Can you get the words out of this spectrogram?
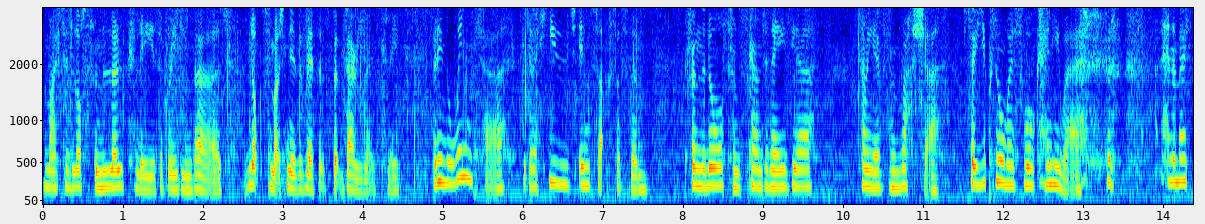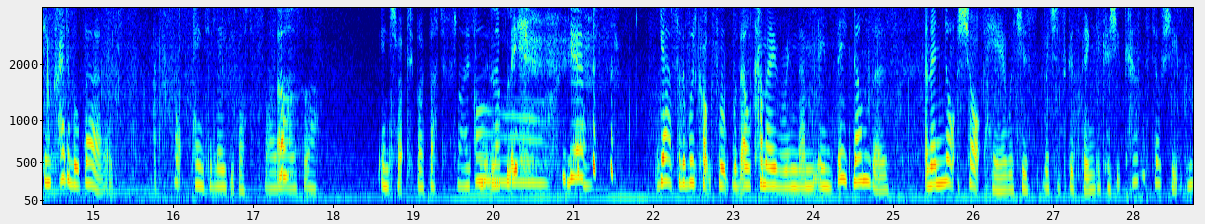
might have lost them locally as a breeding bird, not so much near the rivers, but very locally. But in the winter, we get a huge influx of them from the north, from Scandinavia, coming over from Russia. So you can almost walk anywhere. and they're the most incredible birds. That painted lady butterfly there as well. Interrupted by butterflies, isn't it lovely? Yes. yeah, so the woodcocks will they'll come over in um, in big numbers, and they're not shot here, which is which is a good thing because you can still shoot them.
